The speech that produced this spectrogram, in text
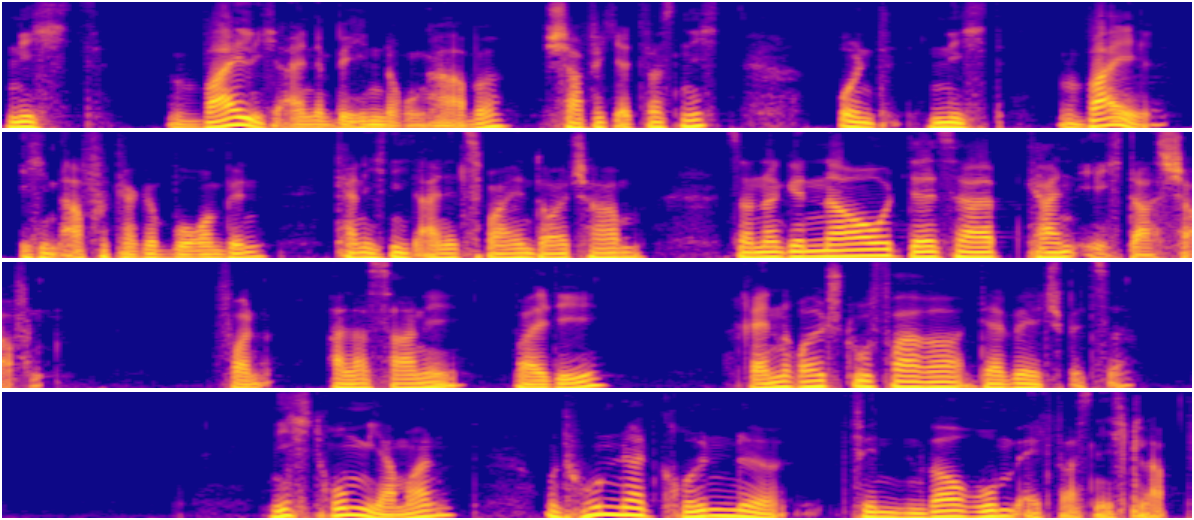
Nicht, weil ich eine Behinderung habe, schaffe ich etwas nicht und nicht, weil ich in Afrika geboren bin, kann ich nicht eine 2 in Deutsch haben, sondern genau deshalb kann ich das schaffen. Von Alassane Balde, Rennrollstuhlfahrer der Weltspitze. Nicht rumjammern und 100 Gründe finden, warum etwas nicht klappt,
